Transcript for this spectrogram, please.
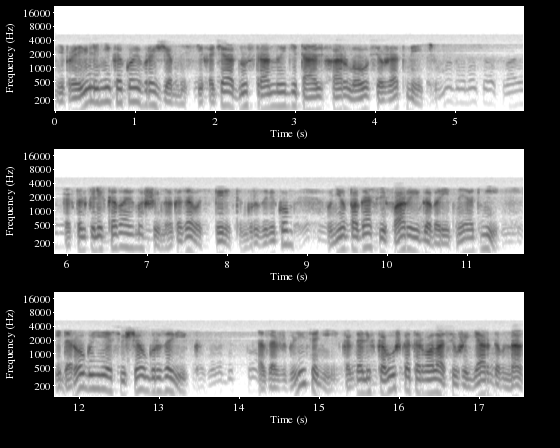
не проявили никакой враждебности, хотя одну странную деталь Харлоу все же отметил. Как только легковая машина оказалась перед грузовиком, у нее погасли фары и габаритные огни, и дорогу ей освещал грузовик. А зажглись они, когда легковушка оторвалась уже ярдов на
